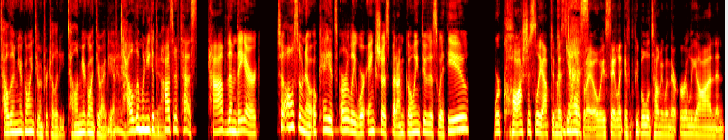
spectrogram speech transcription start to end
Tell them you're going through infertility. Tell them you're going through IVF. Yeah. Tell them when you get yeah. the positive test. Have them there to also know, okay, it's early, we're anxious, but I'm going through this with you. We're cautiously optimistic. Yes. That's what I always say. Like if people will tell me when they're early on and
